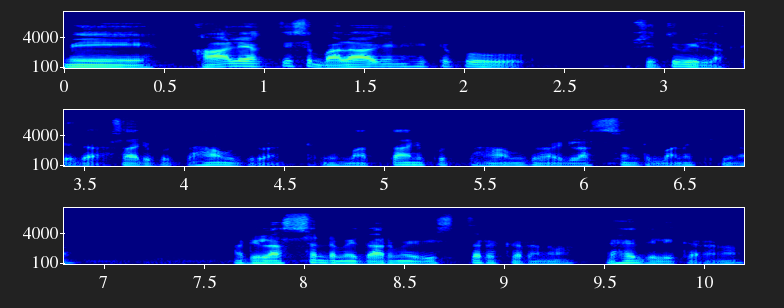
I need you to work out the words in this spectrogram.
මේ කාලයක් තිස්සේ බලාගෙන හිටපු සිතුවිල්ලක් එදා සාරිපුත්ත හාමුදුරුවන්ට මේ මත්තානි පුත්ත හාමුදුරුවයි ලස්සනට බණ කියනවා. හරි ලස්සනට මේ ධර්මයේ විස්තර කරනවා, පැහැදිලි කරනවා.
